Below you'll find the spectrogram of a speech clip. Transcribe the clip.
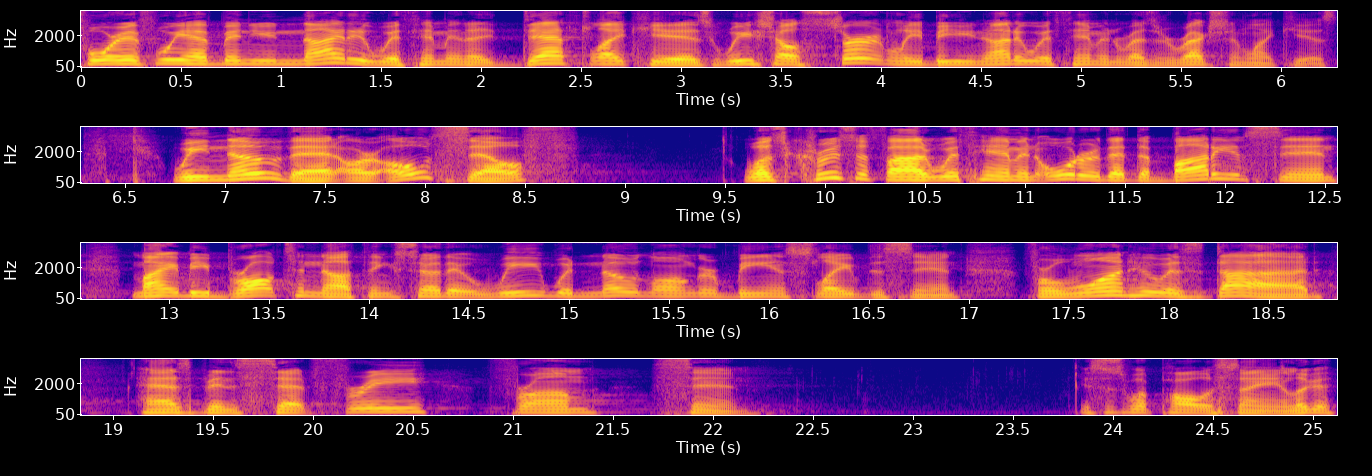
For if we have been united with him in a death like his, we shall certainly be united with him in resurrection like his. We know that our old self was crucified with him in order that the body of sin might be brought to nothing, so that we would no longer be enslaved to sin. For one who has died has been set free from sin. This is what Paul is saying. Look at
